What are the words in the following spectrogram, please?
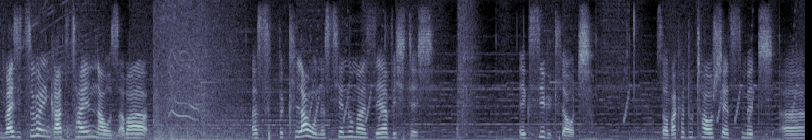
Ich weiß, ich zögere ihn gerade total hinaus, aber das Beklauen ist hier nun mal sehr wichtig. Elixier geklaut. So, Wacker, du tauschst jetzt mit äh,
